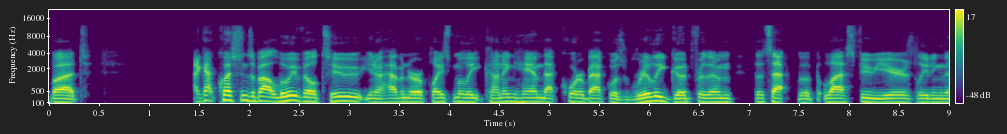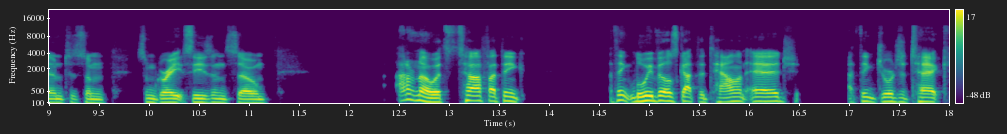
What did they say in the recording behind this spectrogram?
but I got questions about Louisville too. You know, having to replace Malik Cunningham, that quarterback was really good for them the last few years, leading them to some some great seasons. So I don't know. It's tough. I think I think Louisville's got the talent edge. I think Georgia Tech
